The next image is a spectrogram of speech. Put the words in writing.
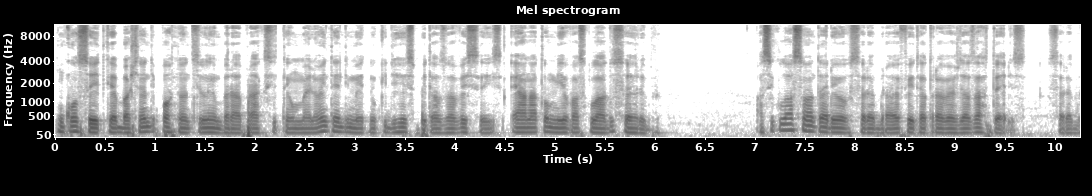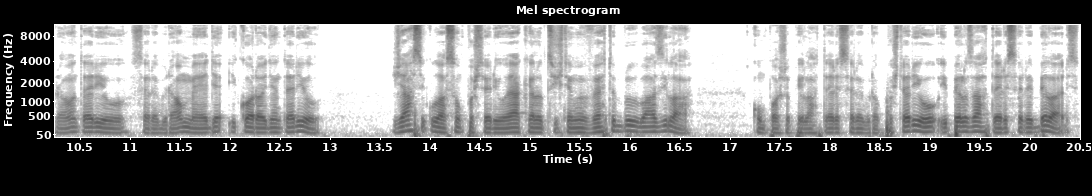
Um conceito que é bastante importante se lembrar para que se tenha um melhor entendimento no que diz respeito aos AVCs é a anatomia vascular do cérebro. A circulação anterior cerebral é feita através das artérias cerebral anterior, cerebral média e coroide anterior. Já a circulação posterior é aquela do sistema vértebro-basilar, composta pela artéria cerebral posterior e pelas artérias cerebelares.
